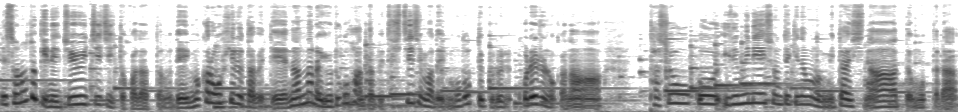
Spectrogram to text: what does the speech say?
でその時ね11時とかだったので今からお昼食べてなんなら夜ご飯食べて7時まで戻ってくる来れるのかな？多少こうイルミネーション的なもの見たいしなって思ったら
